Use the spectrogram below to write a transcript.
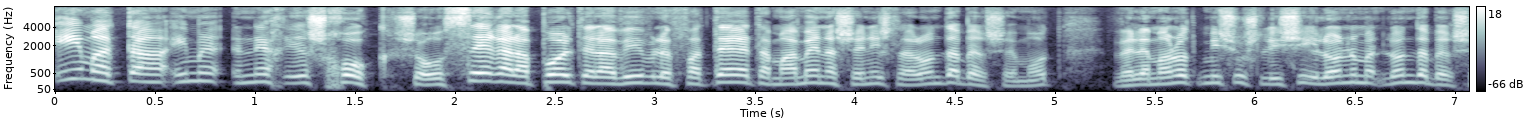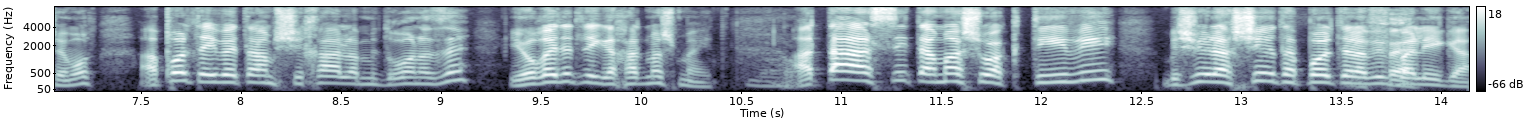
אם אתה, אם נניח יש חוק שאוסר על הפועל תל אביב לפטר את המאמן השני שלה, לא נדבר שמות, ולמנות מישהו שלישי, לא, לא נדבר שמות, הפועל תל אביב הייתה ממשיכה על המדרון הזה, יורדת ליגה חד משמעית. אתה עשית משהו אקטיבי בשביל להשאיר את הפועל תל אביב. בליגה.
